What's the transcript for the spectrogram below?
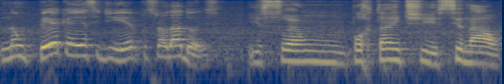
não perca esse dinheiro para os fraudadores. Isso é um importante sinal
